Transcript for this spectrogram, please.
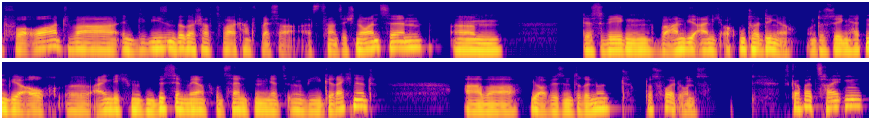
vor Ort war in diesem Bürgerschaftswahlkampf besser als 2019. Ähm, deswegen waren wir eigentlich auch guter Dinge. Und deswegen hätten wir auch äh, eigentlich mit ein bisschen mehr Prozenten jetzt irgendwie gerechnet. Aber ja, wir sind drin und das freut uns. Es gab ja Zeiten,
